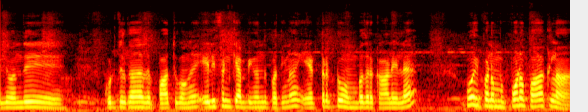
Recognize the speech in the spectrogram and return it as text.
இது வந்து கொடுத்துருக்காங்க அதை பார்த்துக்கோங்க. எலிஃபென்ட் கேம்பிங் வந்து பார்த்தீங்கன்னா எட்டரை டு ஒன்பதரை காலையில். ஓ இப்போ நம்ம போனால் பார்க்கலாம்.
